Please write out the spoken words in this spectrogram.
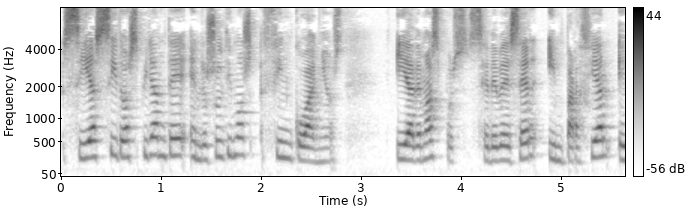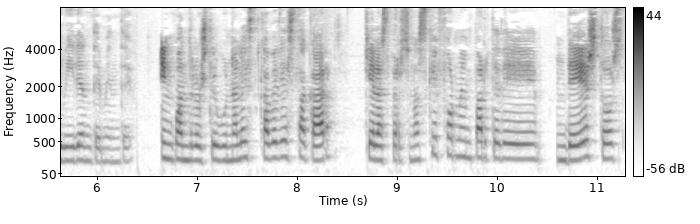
si has sido aspirante en los últimos cinco años. Y además, pues se debe ser imparcial, evidentemente. En cuanto a los tribunales, cabe destacar que las personas que formen parte de, de estos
